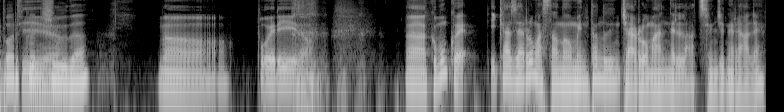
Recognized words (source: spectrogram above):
Porco Giuda. No, poverino. Ah, comunque i casi a Roma stanno aumentando, di- cioè a Roma, nel Lazio in generale,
